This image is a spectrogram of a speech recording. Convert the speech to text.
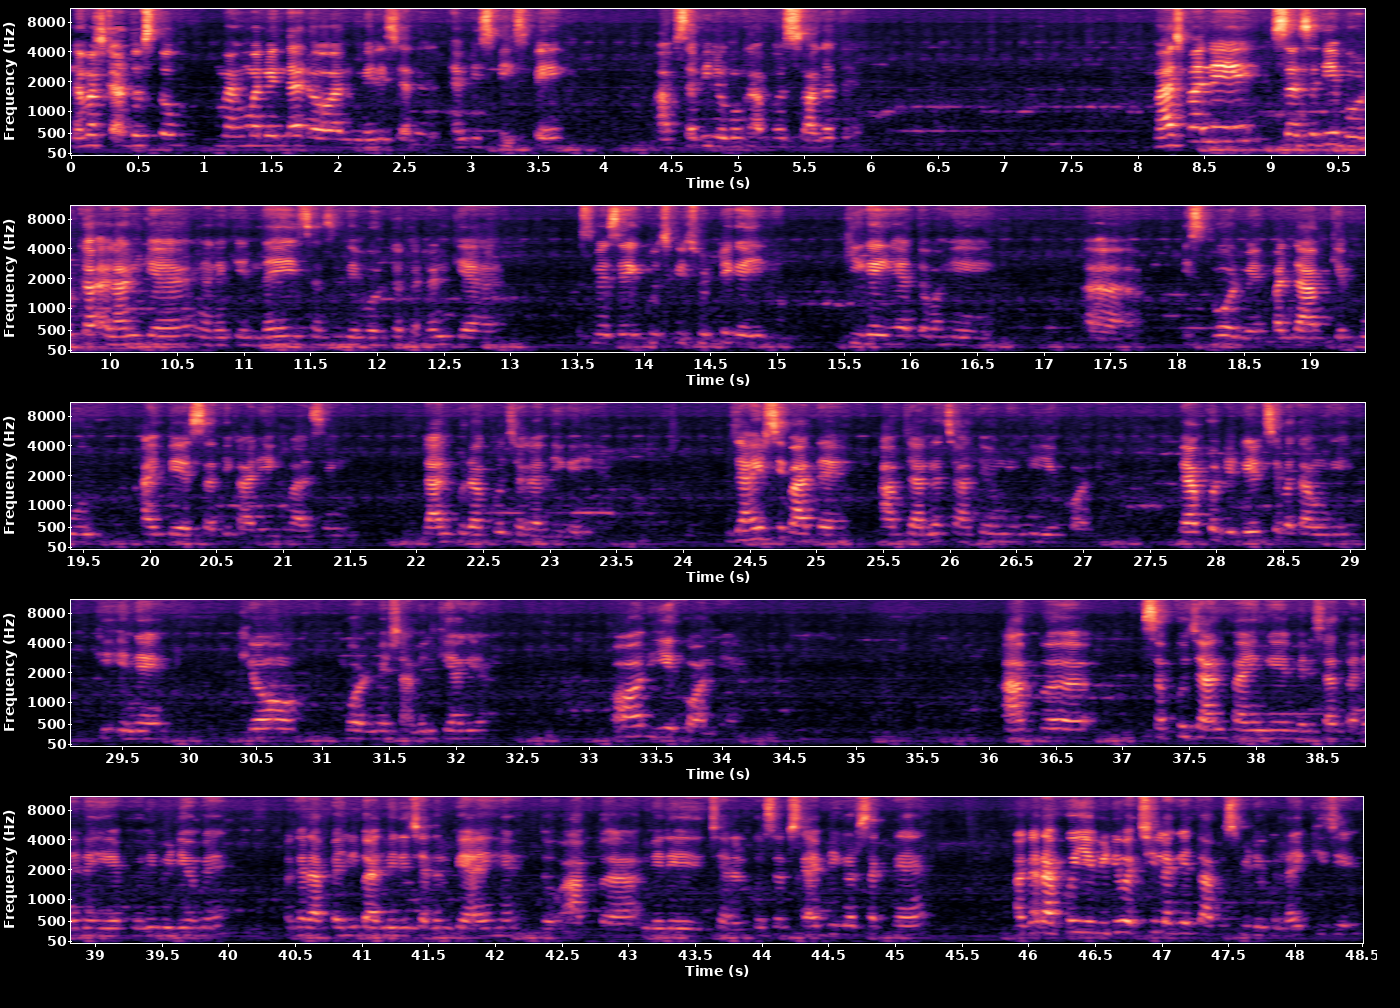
नमस्कार दोस्तों, मैं हूँ मनविंदर और मेरे चैनल एम बी स्पीक्स पे आप सभी लोगों का बहुत स्वागत है। भाजपा ने संसदीय बोर्ड का ऐलान किया है, यानी कि नए संसदीय बोर्ड का गठन किया है। उसमें से कुछ की छुट्टी गई, की गई है तो वहीं इस बोर्ड में पंजाब के पूर्व आईपीएस अधिकारी इकबाल सिंह लालपुरा को जगह दी गई है। ज़ाहिर सी बात है, आप जानना चाहते होंगे कि ये कौन है। मैं आपको डिटेल से बताऊँगी कि इन्हें क्यों बोर्ड में शामिल किया गया? और ये कौन है? आप सब कुछ जान पाएँगे, मेरे साथ बने रहिए पूरी वीडियो में। अगर आप पहली बार मेरे चैनल पे आए हैं तो आप मेरे चैनल को सब्सक्राइब भी कर सकते हैं। अगर आपको ये वीडियो अच्छी लगे तो आप इस वीडियो को लाइक कीजिए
